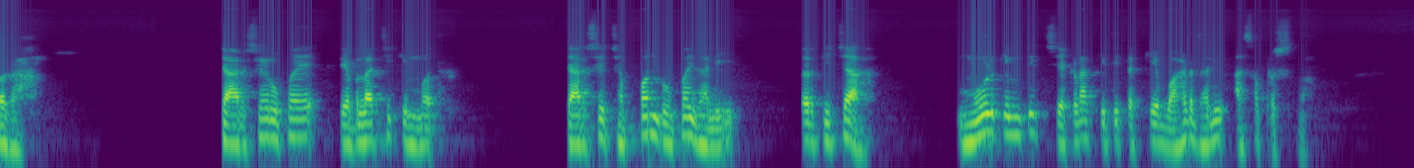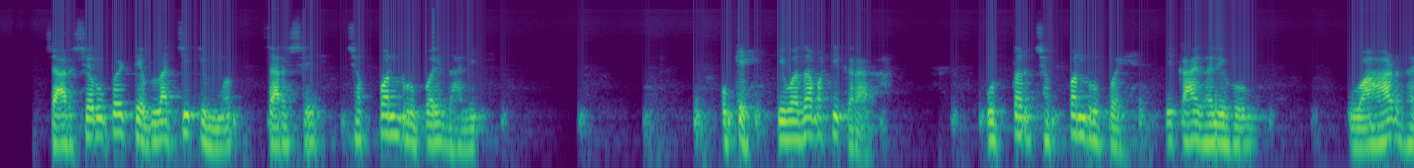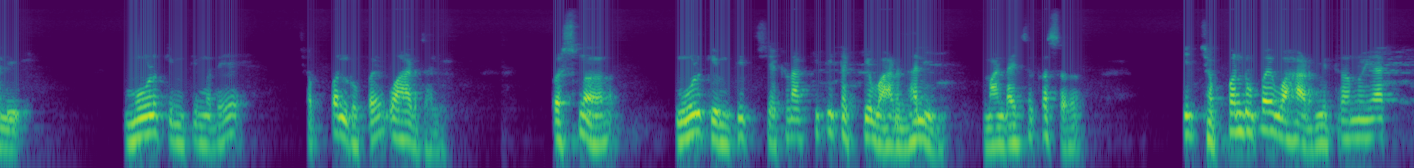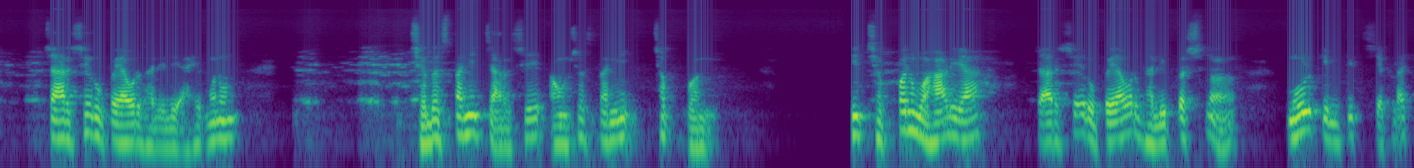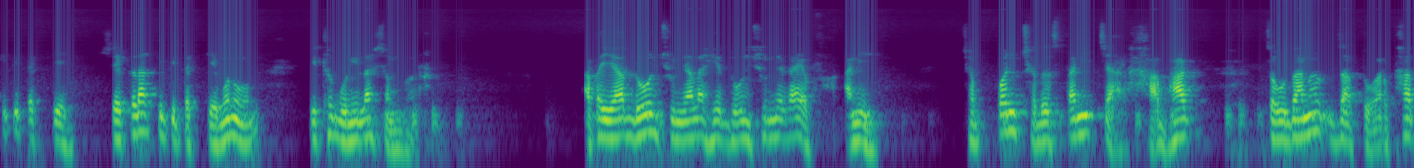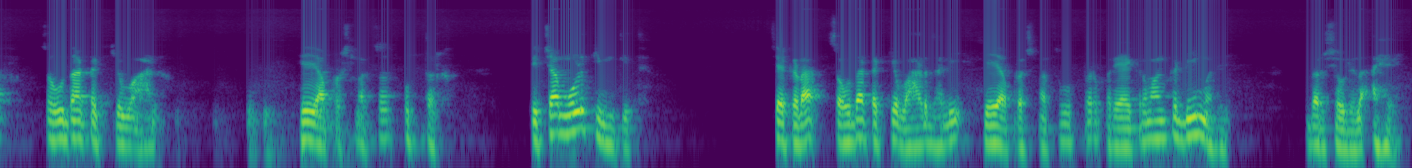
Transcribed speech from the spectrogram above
बघा. चारशे रुपये टेबलाची किंमत. चारशे छप्पन रुपये झाली तर तिच्या मूळ किमतीत शेकडा किती टक्के वाढ झाली असा प्रश्न. चारशे रुपये टेबलाची किंमत चारशे छप्पन रुपये झाली. ओके ही वजाबाकी करा. उत्तर छप्पन रुपये. ही काय झाली हो? वाढ झाली. मूळ किमतीमध्ये छप्पन रुपये वाढ झाली. प्रश्न मूळ किमतीत शेकडा किती टक्के वाढ झाली मांडायचं कसं? की छप्पन रुपये वाढ मित्रांनो या चारशे रुपयावर झालेली आहे. म्हणून छदस्थानी चारशे अंशस्थानी छप्पन. ही छप्पन वाढ या चारशे रुपयावर झाली. प्रश्न मूळ किमतीत शेकडा किती टक्के? शेकडा किती टक्के? म्हणून इथं गुणीला शंभर. आता या दोन शून्याला हे दोन शून्य गायब आणि छप्पन छदस्तानी चार हा भाग चौदानं जातो अर्थात चौदा टक्के वाढ. हे या प्रश्नाचं उत्तर. तिच्या मूळ किमतीत शेकडा चौदा टक्के वाढ झाली हे या प्रश्नाचं उत्तर पर्याय क्रमांक डी मध्ये दर्शवलेलं आहे.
